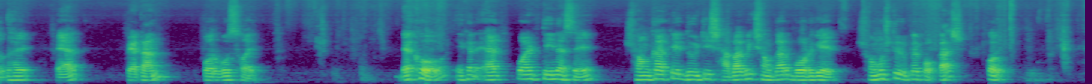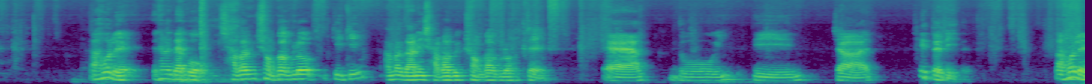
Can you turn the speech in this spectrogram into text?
অধ্যায় এক প্যাটার্ন পর্ব ছয়। দেখো, এখানে এক পয়েন্ট তিন আছে। সংখ্যাকে দুইটি স্বাভাবিক সংখ্যার বর্গের সমষ্টি রূপে প্রকাশ করো। তাহলে এখানে দেখো, স্বাভাবিক সংখ্যাগুলো কি কি? আমরা জানি স্বাভাবিক সংখ্যাগুলো হচ্ছে এক, দুই, তিন, চার ইত্যাদি। তাহলে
